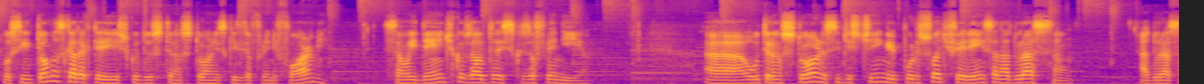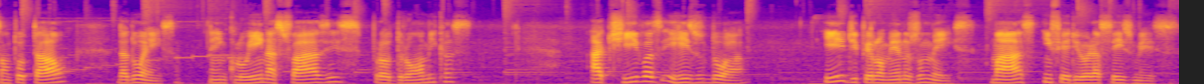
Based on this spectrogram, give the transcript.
Os sintomas característicos dos transtornos esquizofreniforme são idênticos aos da esquizofrenia. Ah, o transtorno se distingue por sua diferença na duração, a duração total da doença, incluindo as fases prodrômicas, ativas e residual, e de pelo menos um mês, mas inferior a seis meses.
